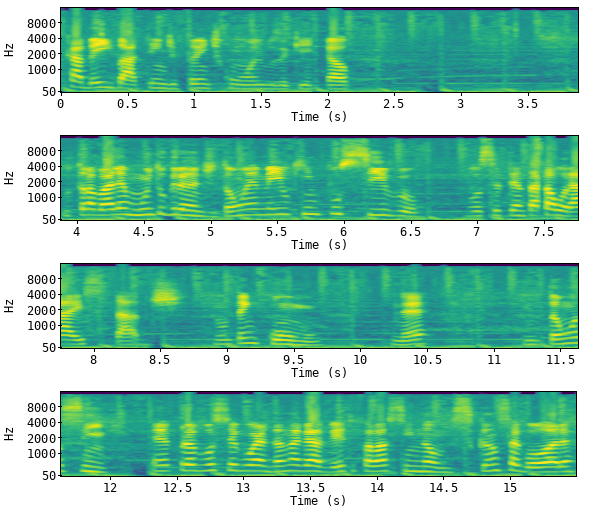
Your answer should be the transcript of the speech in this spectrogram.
acabei batendo de frente com o ônibus aqui. O trabalho é muito grande, então é meio que impossível você tentar taurar esse tablet. Não tem como, né? Então assim, é para você guardar na gaveta e falar assim, não, descansa agora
